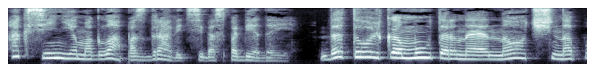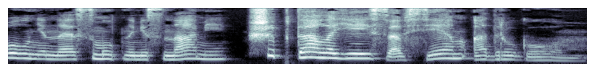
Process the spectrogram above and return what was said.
Аксинья могла поздравить себя с победой. Да только муторная ночь, наполненная смутными снами, шептала ей совсем о другом.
